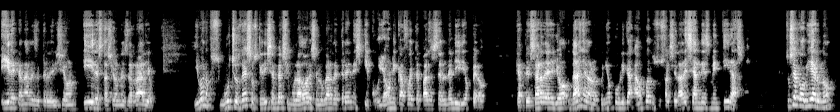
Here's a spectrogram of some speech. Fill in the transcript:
y de canales de televisión y de estaciones de radio. Y bueno, pues muchos de esos que dicen ver simuladores en lugar de trenes y cuya única fuente parece ser el delirio, pero que a pesar de ello dañan a la opinión pública aun cuando sus falsedades sean desmentidas. Entonces el gobierno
